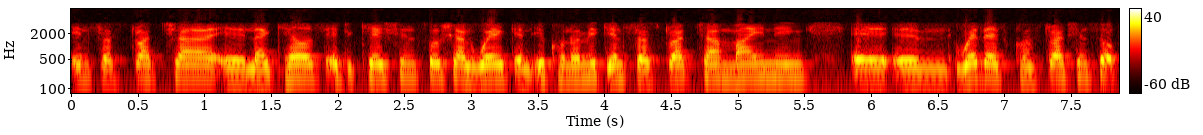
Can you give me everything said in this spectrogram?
infrastructure uh, like health, education, social work, and economic infrastructure, mining, uh, um, whether it's construction. So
